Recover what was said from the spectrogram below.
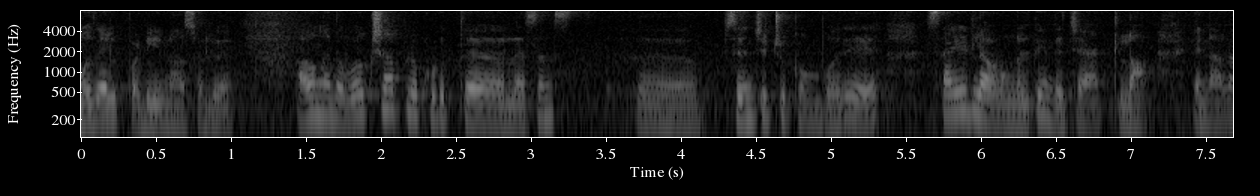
முதல் படி நான் சொல்லுவேன். அவங்க அந்த ஒர்க் ஷாப்பில் கொடுத்த லெசன்ஸ் செஞ்சிட்ருக்கும்போது சைடில் அவங்கள்ட்ட இந்த சேட்லாம் என்னால்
